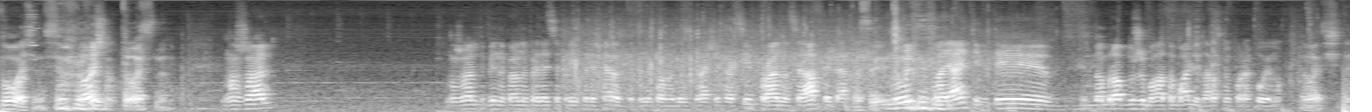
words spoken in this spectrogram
Точно, все. Точно? Точно. На жаль. На жаль, тобі, напевно, прийдеться приїхати ще раз, бо ти, напевно, один з кращих гравців. Правильно, це Африка. Спасибо. Нуль варіантів. і Ти набрав дуже багато балів, зараз ми порахуємо. Давайте считать.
